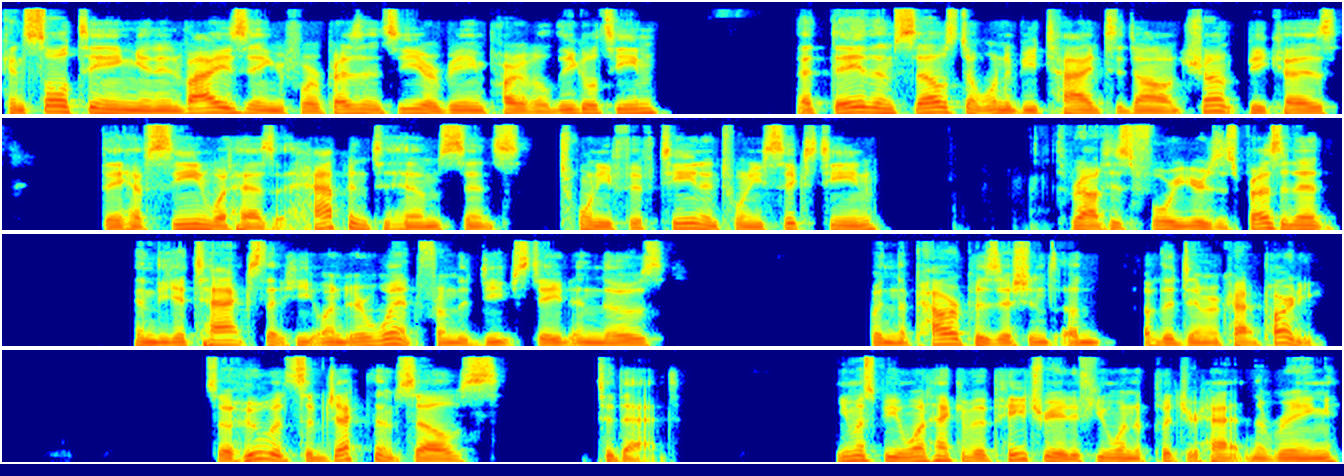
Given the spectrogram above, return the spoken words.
consulting and advising for presidency or being part of a legal team, that they themselves don't want to be tied to Donald Trump because they have seen what has happened to him since 2015 and 2016 throughout his four years as president and the attacks that he underwent from the deep state and those in the power positions of, of the Democrat Party. So, who would subject themselves to that? You must be one heck of a patriot if you want to put your hat in the ring,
